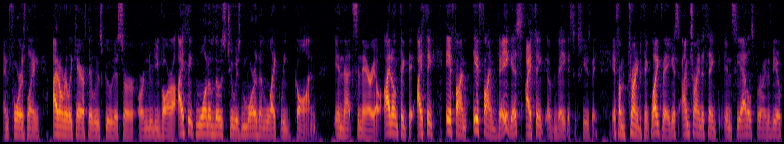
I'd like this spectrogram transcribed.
and Forsling, I don't really care if they lose Gudas or, or Nutivaara. I think one of those two is more than likely gone in that scenario. I don't think they. I think if I'm if I'm Vegas, I think uh, Vegas, excuse me. If I'm trying to think like Vegas, I'm trying to think in Seattle's point of view.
